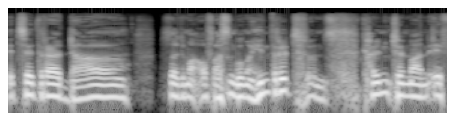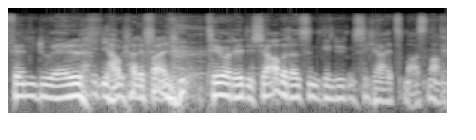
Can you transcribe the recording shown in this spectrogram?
etc. Da sollte man aufpassen, wo man hintritt. Sonst könnte man eventuell in die Haupthalle fallen. Theoretisch ja, aber da sind genügend Sicherheitsmaßnahmen.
